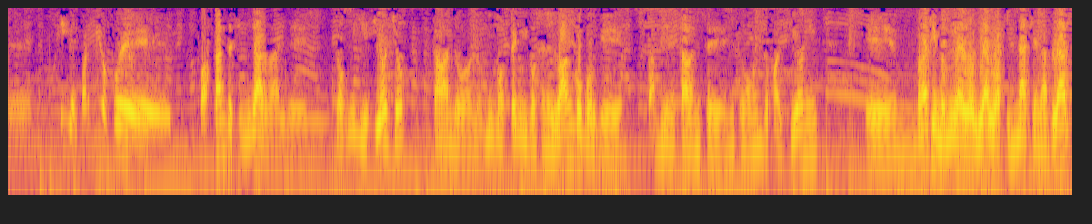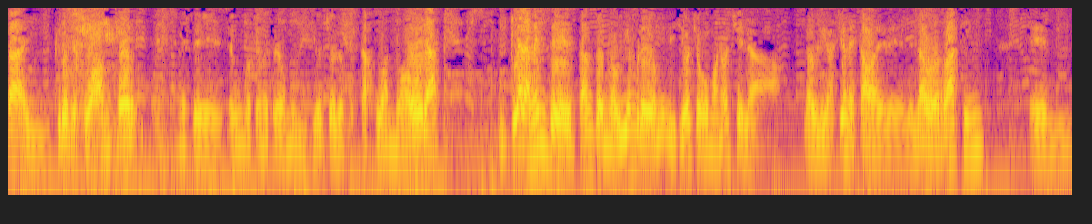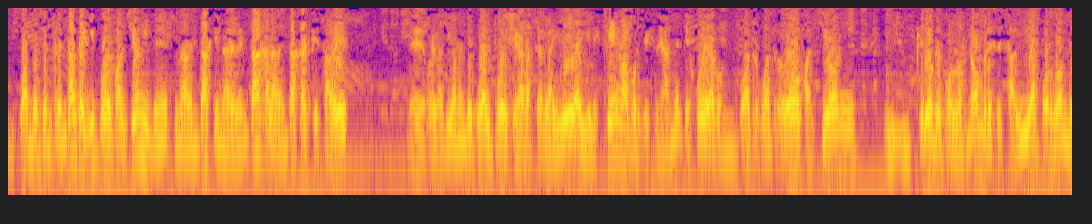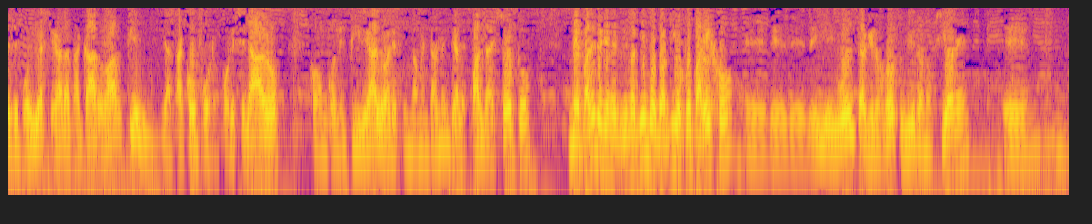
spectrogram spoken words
Eh, sí, el partido fue bastante similar al del 2018. Estaban los mismos técnicos en el banco porque también estaba en ese, en ese momento Falcioni. Eh, Racing venía de golearlo a Gimnasia en La Plata y creo que jugaba mejor en, ese segundo semestre de 2018 de lo que está jugando ahora. Y claramente, tanto en noviembre de 2018 como anoche, la, la obligación estaba del lado de Racing. Eh, cuando te enfrentás a equipo de Falcioni tenés una ventaja y una desventaja. La ventaja es que sabés eh, relativamente cuál puede llegar a ser la idea y el esquema, porque generalmente juega con un 4-4-2 Falcioni, y, creo que por los nombres se sabía por dónde te podía llegar a atacar Banfield, y atacó por, por ese lado, con, con el pibe Álvarez fundamentalmente a la espalda de Soto. Me parece que en el primer tiempo el partido fue parejo, eh, de, ida y vuelta, que los dos tuvieron opciones. Eh,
